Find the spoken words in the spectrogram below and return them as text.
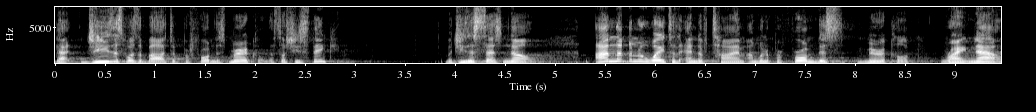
that Jesus was about to perform this miracle. That's what she's thinking. But Jesus says, No, I'm not going to wait till the end of time. I'm going to perform this miracle right now.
